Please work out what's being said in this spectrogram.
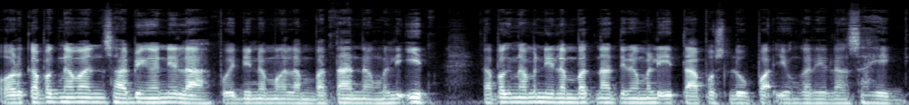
or kapag naman sabi nga nila, pwede namang lambatan ng maliit. Kapag naman nilambat natin ng maliit tapos lupa yung kanilang sahig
